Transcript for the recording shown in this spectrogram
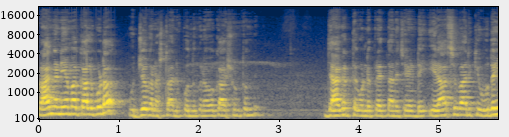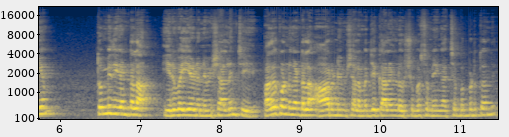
ప్రాంగ నియామకాలు కూడా ఉద్యోగ నష్టాన్ని పొందుకునే అవకాశం ఉంటుంది. జాగ్రత్తగా ఉండే ప్రయత్నాన్ని చేయండి. ఈ రాశి వారికి ఉదయం తొమ్మిది గంటల ఇరవై ఏడు నిమిషాల నుంచి పదకొండు గంటల ఆరు నిమిషాల మధ్య కాలంలో శుభ సమయంగా చెప్పబడుతోంది.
